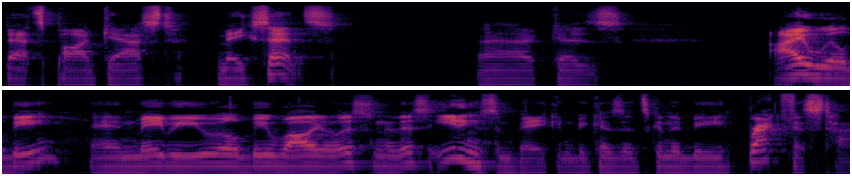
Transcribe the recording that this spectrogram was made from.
Bets podcast makes sense. Because uh, I will be, and maybe you will be while you're listening to this, eating some bacon because it's going to be breakfast time.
